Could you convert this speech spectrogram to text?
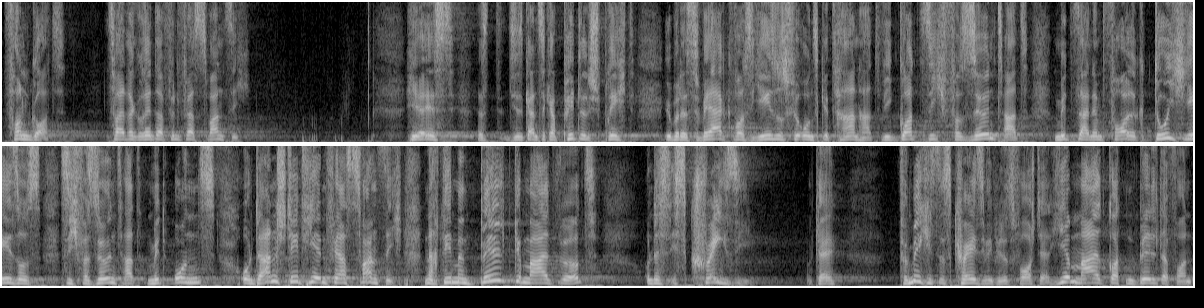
von Gott. 2. Korinther 5, Vers 20. Hier ist, das, dieses ganze Kapitel spricht über das Werk, was Jesus für uns getan hat, wie Gott sich versöhnt hat mit seinem Volk, durch Jesus sich versöhnt hat mit uns. Und dann steht hier in Vers 20, nachdem ein Bild gemalt wird, und es ist crazy, okay? Für mich ist es crazy, wie ich mir das vorstelle. Hier malt Gott ein Bild davon.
